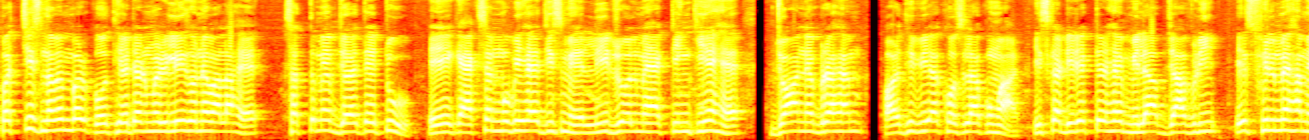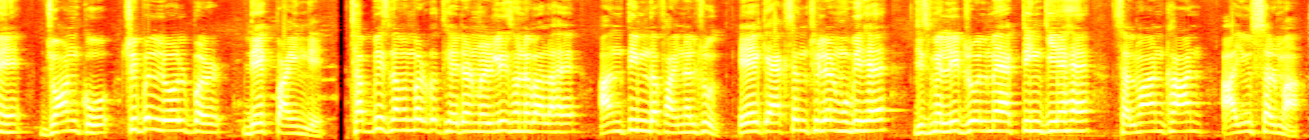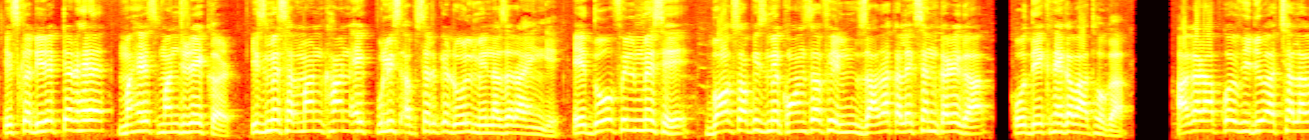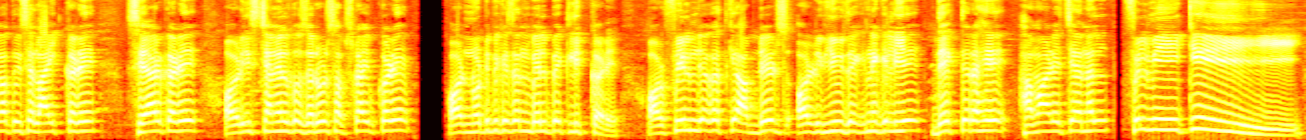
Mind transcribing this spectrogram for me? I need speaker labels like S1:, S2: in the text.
S1: 25 नवंबर को थिएटर में रिलीज़ होने वाला है सत्यमेव जयते टू। एक एक्शन मूवी है जिसमें लीड रोल में एक्टिंग किए हैं जॉन एब्राहम और दिव्या खोसला कुमार। इसका डायरेक्टर है मिलाप जावरी इस फ़िल्म में हमें जॉन को ट्रिपल रोल पर देख पाएँगे। 26 नवंबर को थिएटर में रिलीज़ होने वाला है अंतिम द फाइनल ट्रूथ। एक एक्शन थ्रिलर मूवी है, जिसमें लीड रोल में एक्टिंग किए हैं सलमान खान, आयुष शर्मा। इसका डायरेक्टर है महेश मंजरेकर। इसमें सलमान खान एक पुलिस अफसर के रोल में नज़र आएँगे। ये दो फ़िल्म में से बॉक्स ऑफ़िस में कौन सा फ़िल्म ज़्यादा कलेक्शन करेगा, वो देखने का बात होगा। अगर आपको वीडियो अच्छा लगा तो इसे लाइक करें शेयर करें और इस चैनल को ज़रूर सब्सक्राइब करें। और नोटिफिकेशन बेल पे क्लिक करें। और फ़िल्म जगत के अपडेट्स और रिव्यू देखने के लिए देखते रहे हमारे चैनल फिल्मी की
